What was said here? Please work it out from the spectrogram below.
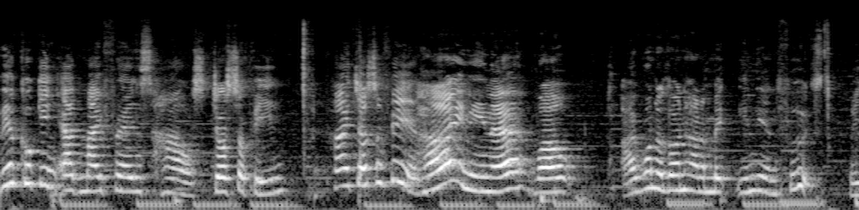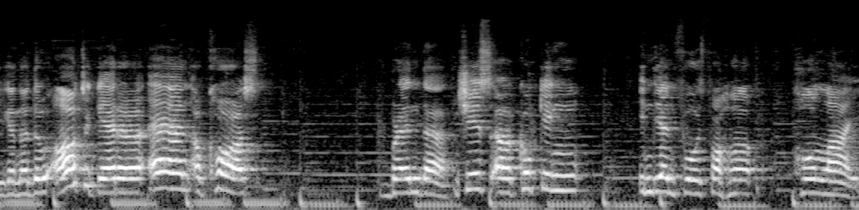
We're cooking at my friend's house, Josephine. Hi, Josephine. Hi, Nina. Well, I want to learn how to make Indian food. We're gonna do all together, and of course, Brenda. She's uh, cooking Indian food for her whole life,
